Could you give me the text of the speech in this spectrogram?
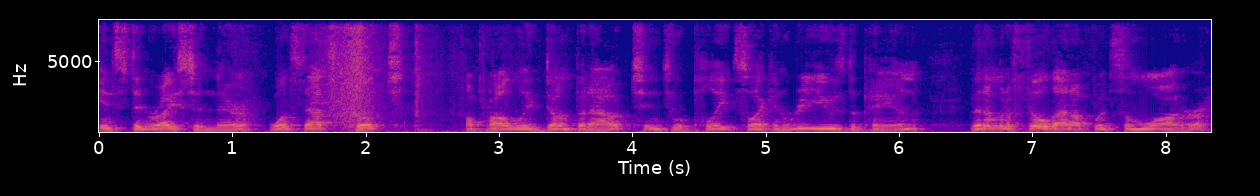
instant rice in there. Once that's cooked, I'll probably dump it out into a plate so I can reuse the pan. Then I'm going to fill that up with some water.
